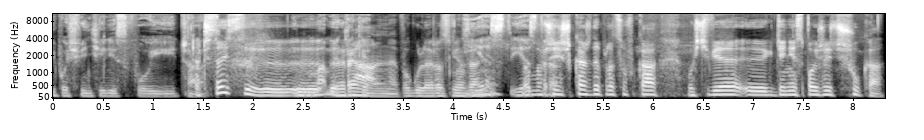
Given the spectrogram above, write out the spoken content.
i poświęcili swój czas. A czy to jest yy, realne takie... w ogóle rozwiązanie? Jest, jest. No bo przecież każda placówka właściwie, yy, gdzie nie spojrzeć, szuka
